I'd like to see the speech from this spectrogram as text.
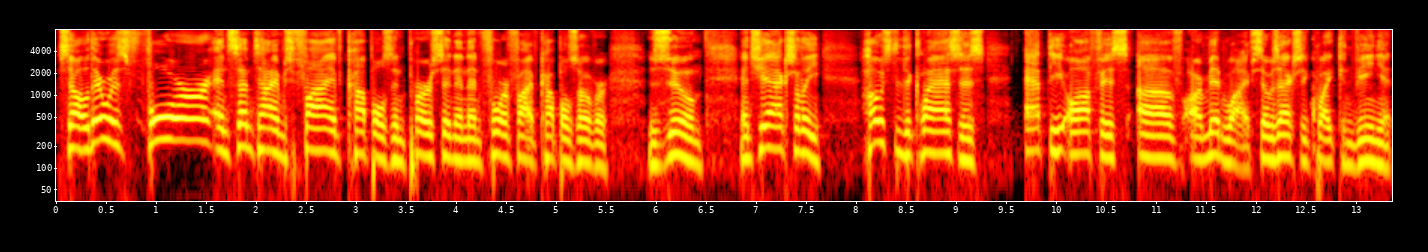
So there was four and sometimes five couples in person, and then four or five couples over Zoom. And she actually hosted the classes at the office of our midwife. So it was actually quite convenient.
